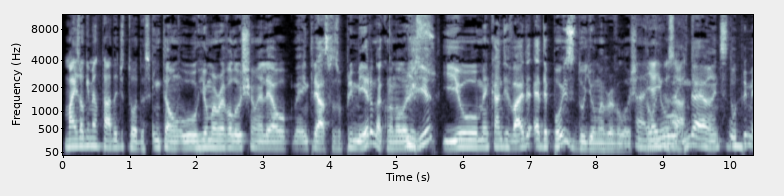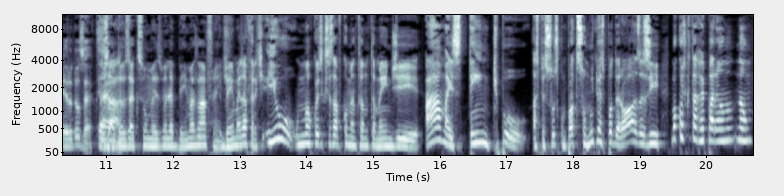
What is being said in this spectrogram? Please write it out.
mais augmentada de todas. Então, o Human Revolution, ele é o, entre aspas, o primeiro na cronologia. Isso. E o Mankind Divided é depois do Human Revolution. É, então, e o- ainda é antes do primeiro Deus Ex. É, o Exato. Deus Ex 1 mesmo, ele é bem mais lá na frente. Bem mais à frente. E o- uma coisa que você estava comentando também de. Ah, mas tem, tipo, as pessoas com próteses são muito mais poderosas e. Uma coisa que você tá reparando, não.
